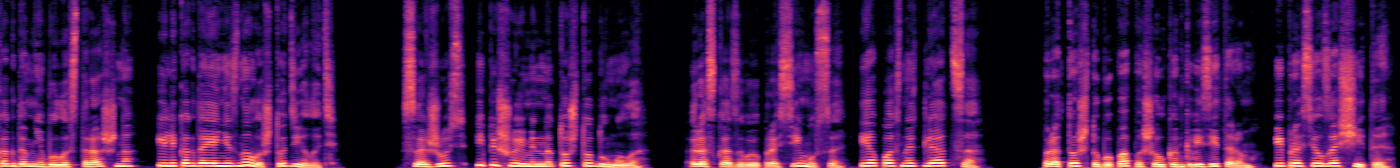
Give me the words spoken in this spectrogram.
когда мне было страшно или когда я не знала, что делать. Сажусь и пишу именно то, что думала. Рассказываю про Симуса и опасность для отца. Про то, чтобы папа шел к инквизиторам и просил защиты.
